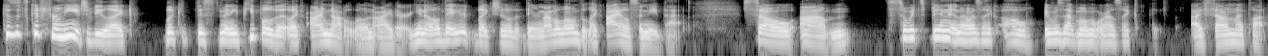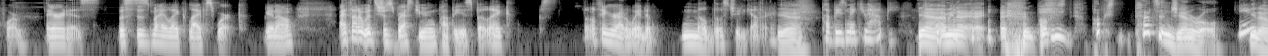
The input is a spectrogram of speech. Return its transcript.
because it's good for me to be like look at this many people that like i'm not alone either. You know they like to know that they're not alone but like i also need that. So um so it's been and i was like oh it was that moment where i was like i found my platform. There it is this is my like life's work you know i thought it was just rescuing puppies but like i'll figure out a way to meld those two together Yeah. puppies make you happy Yeah. I mean, I, I, puppies, puppies, pets in general. yeah You know.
